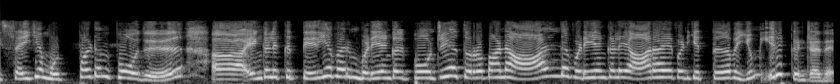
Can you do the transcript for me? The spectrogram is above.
செய்ய முற்படும் போது ஆஹ், எங்களுக்கு தெரிய வரும் விடயங்கள் போன்றே தொடர்பான ஆழ்ந்த விடயங்களை ஆராய வேண்டிய தேவையும் இருக்கின்றது.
